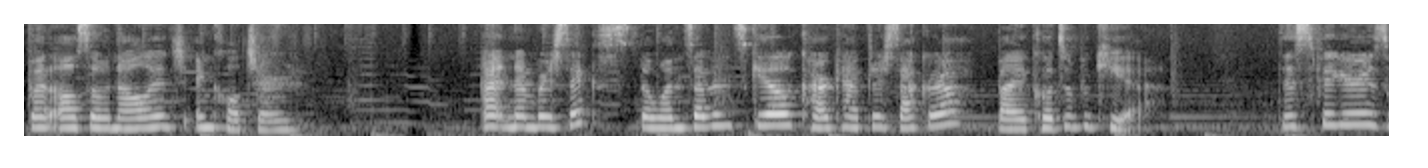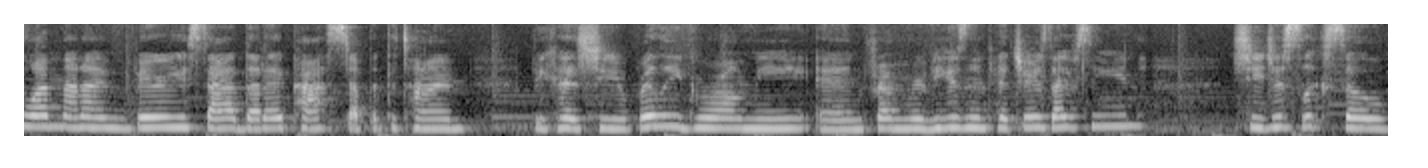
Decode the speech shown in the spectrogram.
but also knowledge and culture. At number 6, the 1-7 scale Cardcaptor Sakura by Kotobukiya. This figure is one that I'm very sad that I passed up at the time because she really grew on me and from reviews and pictures I've seen, she just looks so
